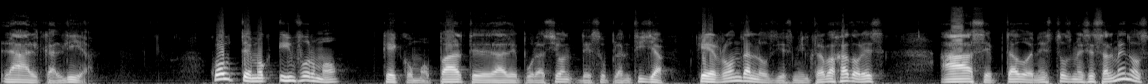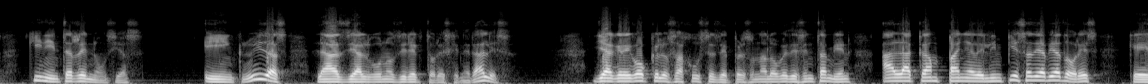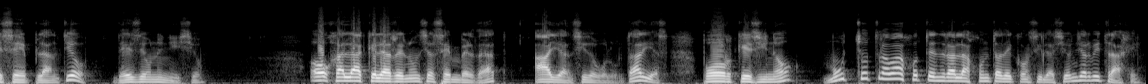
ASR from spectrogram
La alcaldía. Cuauhtémoc informó que como parte de la depuración de su plantilla que rondan los 10.000 trabajadores, ha aceptado en estos meses al menos 500 renuncias, incluidas las de algunos directores generales. Y agregó que los ajustes de personal obedecen también a la campaña de limpieza de aviadores que se planteó desde un inicio. Ojalá que las renuncias en verdad hayan sido voluntarias, porque si no, mucho trabajo tendrá la Junta de Conciliación y Arbitraje.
